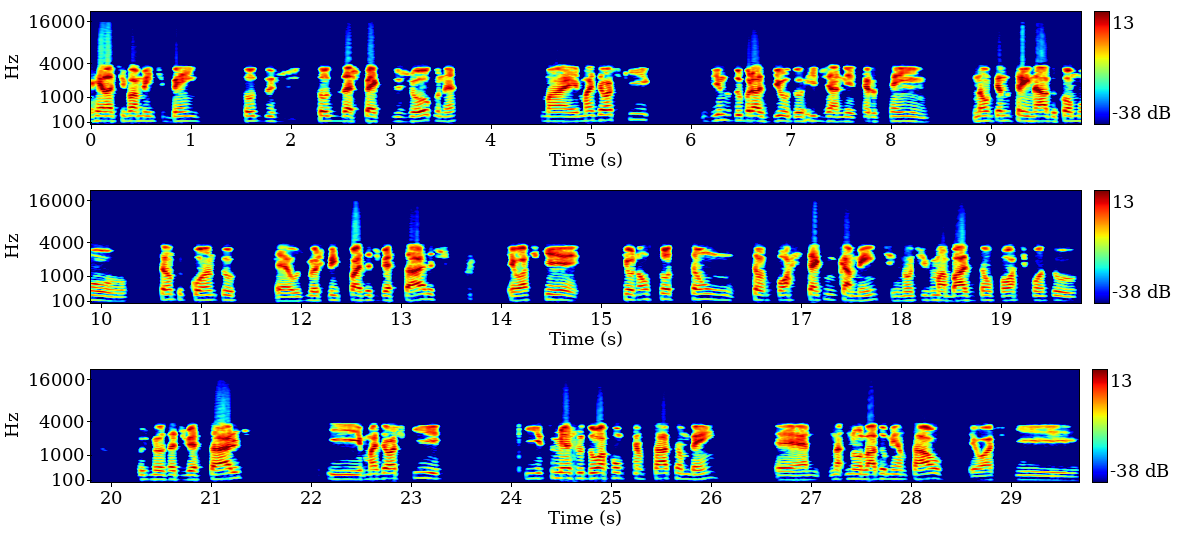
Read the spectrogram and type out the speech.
relativamente bem todos, todos os aspectos do jogo, né? Mas, mas eu acho que vindo do Brasil, do Rio de Janeiro, sem não tendo treinado como tanto quanto é, os meus principais adversários. Eu acho que, que eu não sou tão, tão forte tecnicamente, não tive uma base tão forte quanto os meus adversários. E, mas eu acho que, que isso me ajudou a compensar também é, no lado mental. Eu acho que,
